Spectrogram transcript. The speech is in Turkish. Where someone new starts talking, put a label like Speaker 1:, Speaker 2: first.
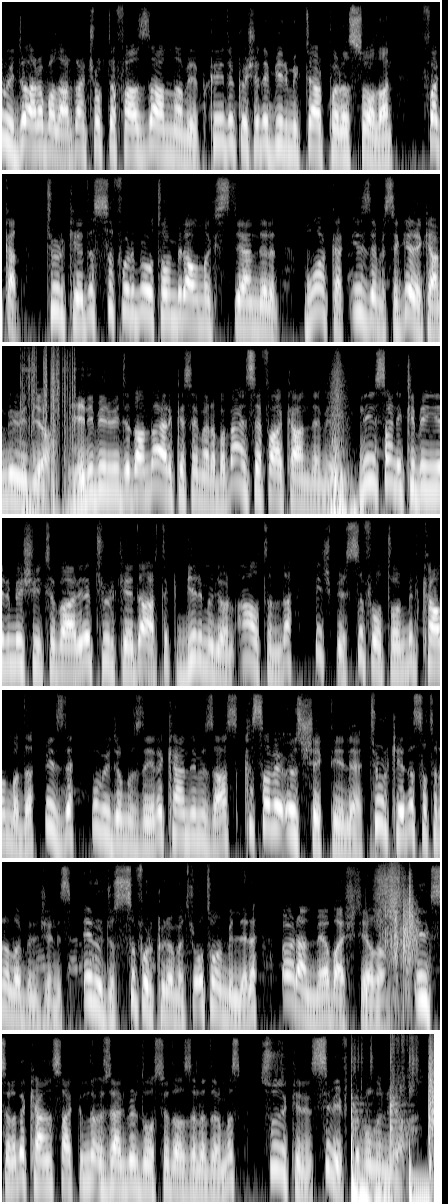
Speaker 1: Bu video arabalardan çok da fazla anlamayıp kıyıda köşede bir miktar parası olan fakat Türkiye'de sıfır bir otomobil almak isteyenlerin muhakkak izlemesi gereken bir video. Yeni bir videodan da herkese merhaba. Ben Sefa Kandemir. Nisan 2025 itibariyle Türkiye'de artık 1 milyon altında hiçbir sıfır otomobil kalmadı. Biz de bu videomuzda yine kendimize az kısa ve öz şekliyle Türkiye'de satın alabileceğiniz en ucuz sıfır kilometre otomobilleri öğrenmeye başlayalım. İlk sırada kendisi hakkında özel bir dosyada hazırladığımız Suzuki'nin Swift'i bulunuyor.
